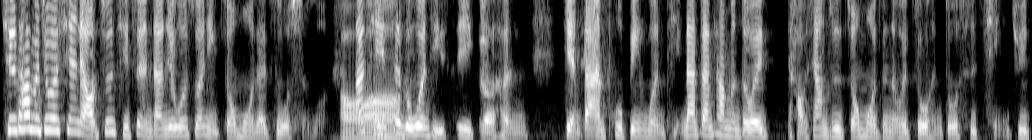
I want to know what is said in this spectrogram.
其实他们就会先聊，就是其实最简单就问说你周末在做什么。那其实这个问题是一个很简单的破冰问题。那但他们都会好像就是周末真的会做很多事情，去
